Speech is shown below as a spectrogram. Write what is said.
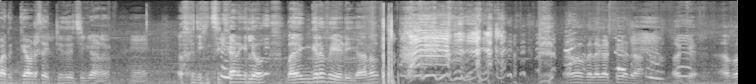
പതുക്കെ അവിടെ സെറ്റ് ചെയ്ത് വെച്ചിരിക്കുകയാണ്. ഏഹ് ജിൻസിക്കാണെങ്കിലോ ഭയങ്കര പേടി. കാരണം ഓ വില കട്ട് ചെയ്യണ്ട ഓക്കെ. അപ്പൊ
